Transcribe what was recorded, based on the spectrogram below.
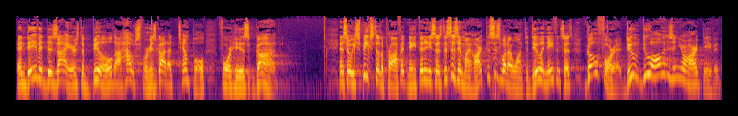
And David desires to build a house for his God, a temple for his God. And so he speaks to the prophet Nathan and he says, This is in my heart. This is what I want to do. And Nathan says, Go for it. Do, do all that is in your heart, David,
